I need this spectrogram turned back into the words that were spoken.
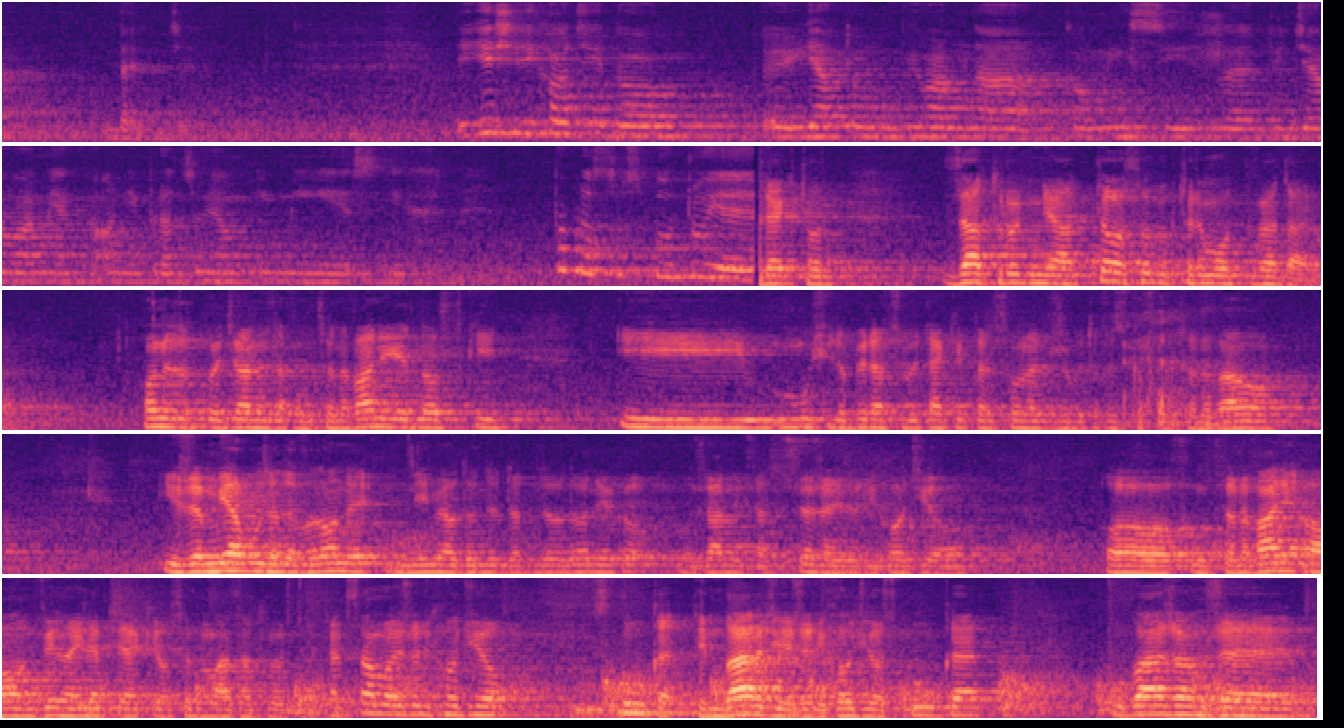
będzie. Jeśli chodzi, bo y, ja tu mówiłam na komisji, że widziałam jak oni pracują i mi jest ich, po prostu współczuję. Dyrektor zatrudnia te osoby, które mu odpowiadają. On jest odpowiedzialny za funkcjonowanie jednostki i musi dobierać sobie taki personel, żeby to wszystko funkcjonowało i żebym ja był zadowolony, nie miał do, do, do, do niego żadnych zastrzeżeń, jeżeli chodzi o, o funkcjonowanie, a on wie najlepiej, jakie osoby ma zatrudniać. Tak samo jeżeli chodzi o spółkę, tym bardziej jeżeli chodzi o spółkę, uważam, że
